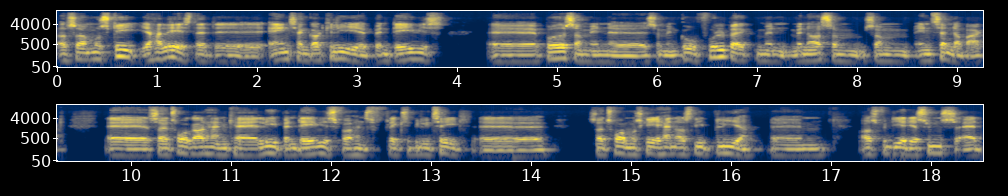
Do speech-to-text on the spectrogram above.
Og så måske, jeg har læst, at øh, Ains, han godt kan lide øh, Ben Davis, øh, både som en, øh, som en god fullback, men, men også som, som en centerback. Øh, så jeg tror godt, han kan lide Ben Davis for hans fleksibilitet. Øh, så jeg tror måske, han også lige bliver. Øh, også fordi, at jeg synes, at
